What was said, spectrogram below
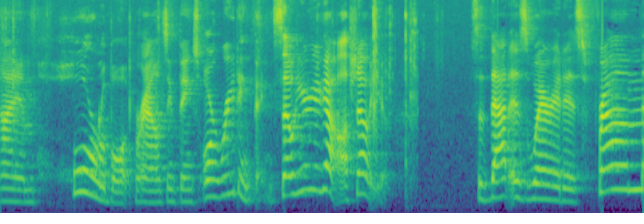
I am horrible at pronouncing things or reading things. So here you go I'll show you. So that is where it is from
